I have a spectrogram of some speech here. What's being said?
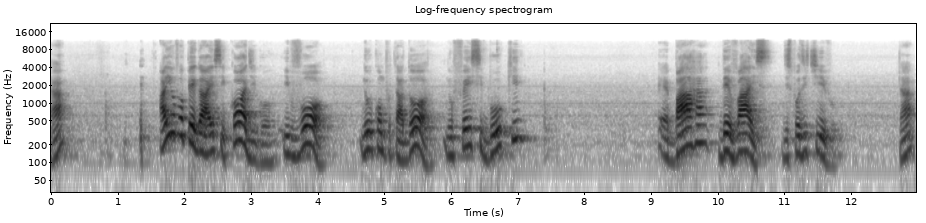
Tá? Aí eu vou pegar esse código e vou no computador, no Facebook, é, barra device, dispositivo. Tá?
